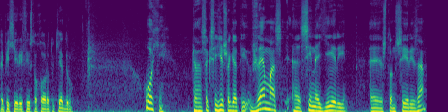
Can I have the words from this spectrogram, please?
επιχειρηθεί στο χώρο του κέντρου; Όχι. Και θα σας εξηγήσω γιατί δεν μας ε, συνεγείρει ε, στον ΣΥΡΙΖΑ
